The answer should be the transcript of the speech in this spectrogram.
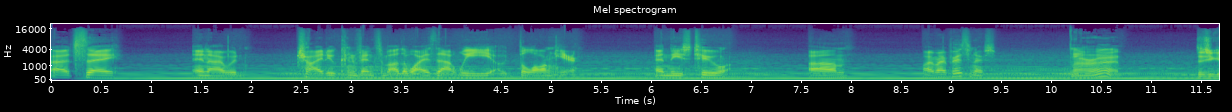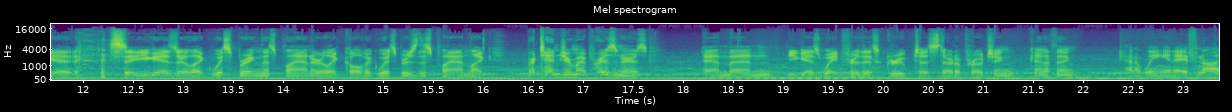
I'd say, and I would try to convince them otherwise that we belong here. And these two, um, are my prisoners. All right. Did you get? so you guys are like whispering this plan, or like Kolvikk whispers this plan, like pretend you're my prisoners, and then you guys wait for this group to start approaching, kind of thing. Kind of winging it. If not,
